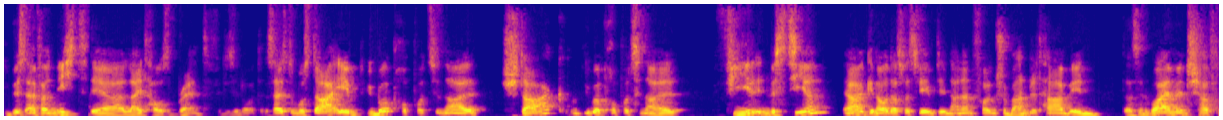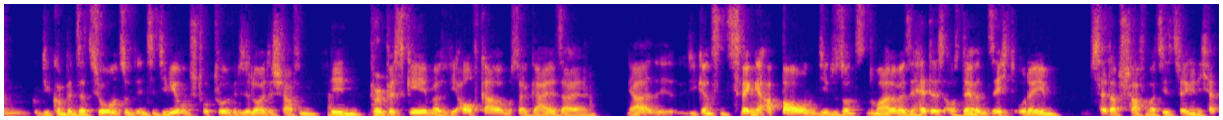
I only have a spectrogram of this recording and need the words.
du bist einfach nicht der Lighthouse-Brand für diese Leute. Das heißt, du musst da eben überproportional stark und überproportional viel investieren. Ja, genau das, was wir in den anderen Folgen schon behandelt haben, in das Environment schaffen, die Kompensations- und Incentivierungsstrukturen für diese Leute schaffen, den Purpose geben, also die Aufgabe muss halt geil sein, ja, die ganzen Zwänge abbauen, die du sonst normalerweise hättest aus deren Sicht oder eben Setup schaffen, was diese Zwänge nicht hat.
